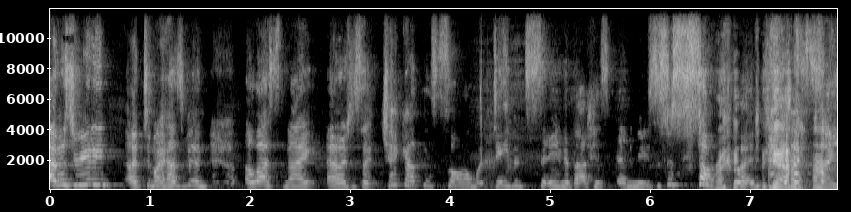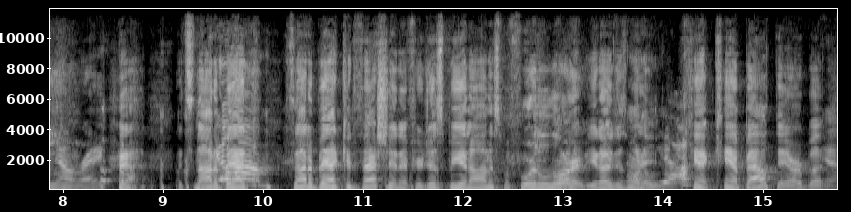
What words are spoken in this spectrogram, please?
I was reading uh, to my husband uh, last night, and I was just like, check out this psalm, what David's saying about his enemies. This is so Right. good. Yeah. I know, right? Yeah, it's not a Kill bad 'em. it's not a bad confession if you're just being honest before the Lord. You know, you just want to Yeah. can't camp out there, but Yeah.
